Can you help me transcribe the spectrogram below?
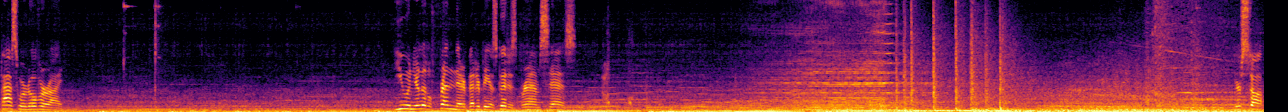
Password override. You and your little friend there better be as good as Bram says. Your stop.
